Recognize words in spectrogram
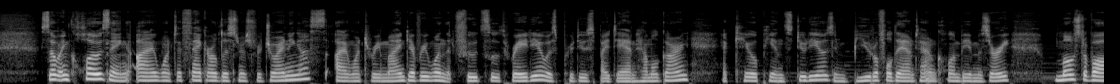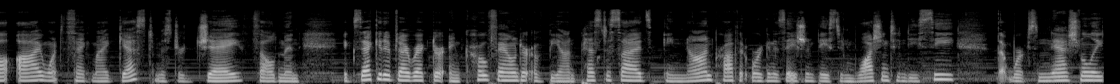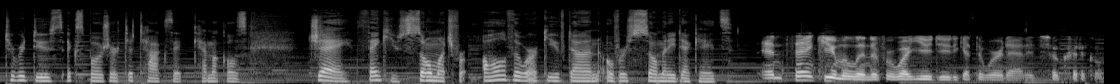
So in closing, I want to thank our listeners for joining us. I want to remind everyone that Food Sleuth Radio is produced by Dan Hemmelgarn at KOPN Studios in beautiful downtown Columbia, Missouri. Most of all, I want to thank my guest, Mr. Jay Feldman, Executive Director and co-founder of Beyond Pesticides, a nonprofit organization based in Washington, D.C. that works nationally to reduce exposure to toxic chemicals. Jay, thank you so much for all of the work you've done over so many decades. And thank you, Melinda, for what you do to get the word out. It's so critical.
